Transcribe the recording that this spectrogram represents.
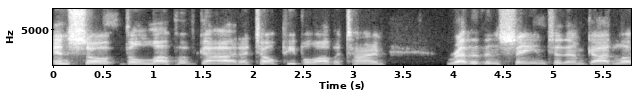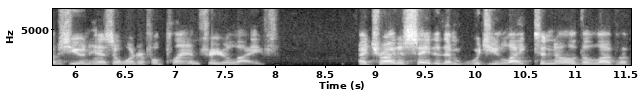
And so the love of God, I tell people all the time, rather than saying to them, God loves you and has a wonderful plan for your life, I try to say to them, would you like to know the love of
